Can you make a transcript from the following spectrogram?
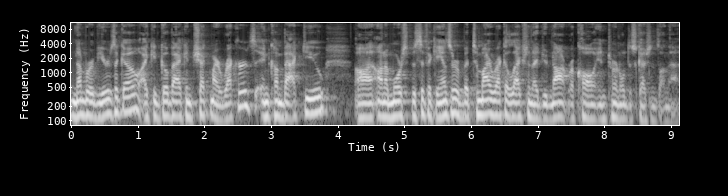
a number of years ago. I could go back and check my records and come back to you uh, on a more specific answer, but to my recollection, I do not recall internal discussions on that.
